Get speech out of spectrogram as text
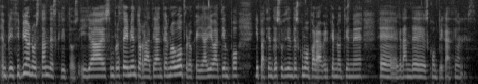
en principio no están descritos y ya es un procedimiento relativamente nuevo, pero que ya lleva tiempo y pacientes suficientes como para ver que no tiene eh, grandes complicaciones.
